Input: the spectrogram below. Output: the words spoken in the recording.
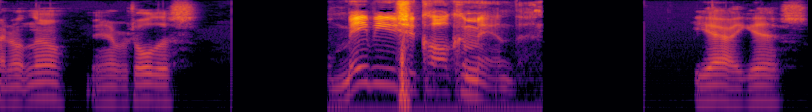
I don't know. They never told us. Well, maybe you should call command then. Yeah, I guess.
